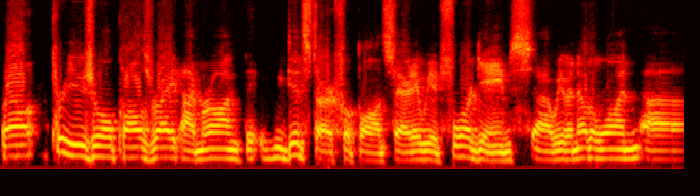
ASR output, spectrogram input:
Well, per usual, Paul's right. I'm wrong. We did start football on Saturday. We had four games. Uh, we have another one uh,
